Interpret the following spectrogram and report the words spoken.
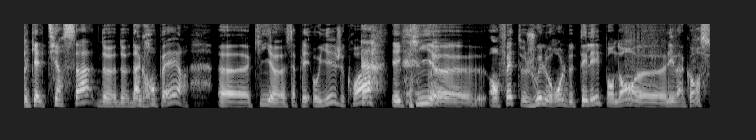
et qu'elle tient ça d'un grand-père euh, qui euh, s'appelait Oyer, je crois, Ah. et qui Oui. euh, en fait jouait le rôle de télé pendant les vacances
